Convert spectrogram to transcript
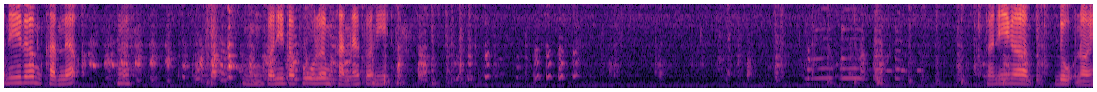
อันนี้เริ่มขันแล้วตัวนี้ตัวผู้เริ่มขันแล้วตัวนี้ตัวนี้ก็ดุหน่อย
